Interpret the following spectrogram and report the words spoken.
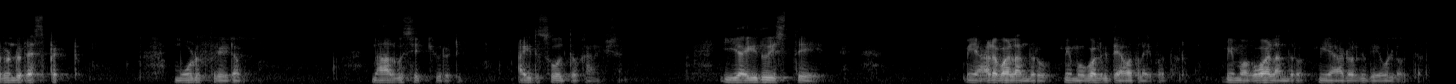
రెండు రెస్పెక్ట్ మూడు ఫ్రీడమ్ నాలుగు సెక్యూరిటీ ఐదు సోల్తో కనెక్షన్ ఈ ఐదు ఇస్తే మీ ఆడవాళ్ళందరూ మీ మగవాళ్ళకి దేవతలు అయిపోతారు. మీ మగవాళ్ళందరూ మీ ఆడవాళ్ళకి దేవుళ్ళు అవుతారు.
